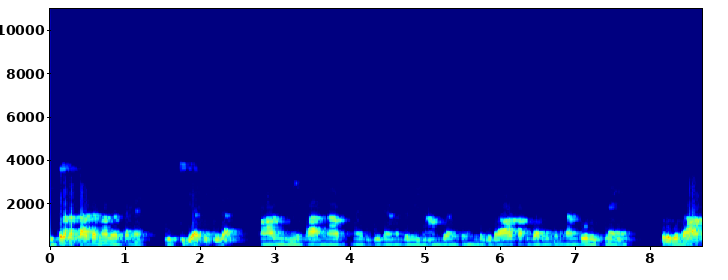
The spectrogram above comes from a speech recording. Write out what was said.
හිතලා කතා කරනවා නැත්නම් විචිතියක්ද කියලා. ආන් මේ කාරණාවක් තමයි බුදුදහම දෙන්නේ නාම ගන්න කෙනෙකුට ගොඩාක් අපි ධර්ම ඉගෙන ගන්න ඕනෙත් නෑ. ඒක ගොඩාක්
